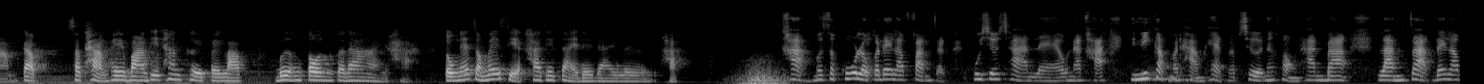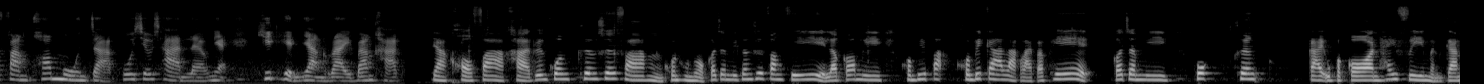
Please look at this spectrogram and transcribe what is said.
ามกับ สถานพยาบาลที่ท่านเคยไปรับเบื้องต้นก็ได้ค่ะ ตรงเนี้ยจะไม่เสียค่าใช้จ่ายใด ๆ เลยค่ะ ค่ะ เมื่อสักครู่เราก็ได้รับฟังจากผู้เชี่ยวชาญแล้วนะคะ ทีนี้กลับมาถามแขกรับเชิญทั้งสองท่านบ้าง หลังจากได้รับฟังข้อมูลจากผู้เชี่ยวชาญแล้วเนี่ยคิดเห็นอย่างไรบ้างคะอยากขอฝากค่ะ เรื่องเครื่องเครื่องช่วยฟัง คนหูหนวกก็จะมีเครื่องช่วยฟังฟรีแล้วก็มีคนพิปะคนพิการหลากหลายประเภท ก็จะมีพวกเครื่องกายอุปกรณ์ให้ฟรีเหมือนกัน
